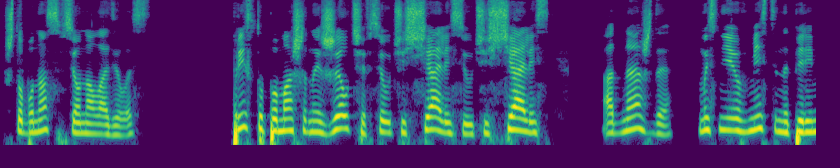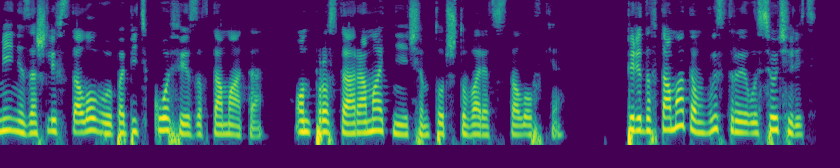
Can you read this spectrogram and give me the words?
чтобы у нас все наладилось. Приступы Машиной желчи все учащались и учащались. Однажды мы с нею вместе на перемене зашли в столовую попить кофе из автомата. Он просто ароматнее, чем тот, что варят в столовке. Перед автоматом выстроилась очередь.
